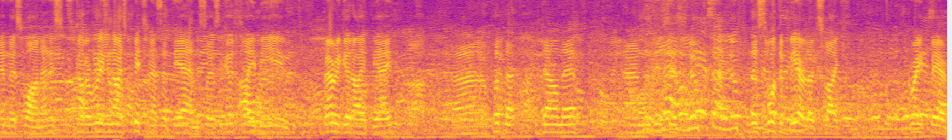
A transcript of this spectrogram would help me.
in this one, and it's got a really nice bitterness at the end. So it's a good IBU, very good IPA. Uh, I'll put that down there, and this is this is what the beer looks like. Great beer,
